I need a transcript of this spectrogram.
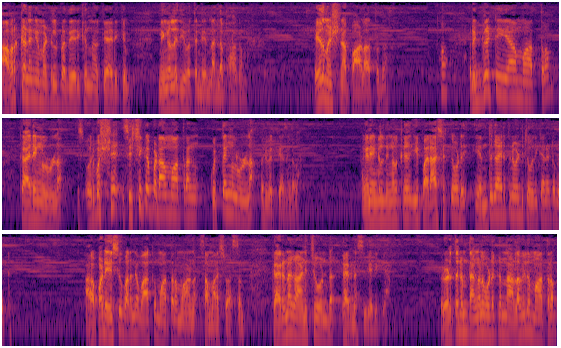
അവർക്കിണങ്ങിയ മട്ടിൽ പ്രതികരിക്കുന്നതൊക്കെ ആയിരിക്കും നിങ്ങളുടെ ജീവിതത്തിന്റെ നല്ല ഭാഗം. ഏത് മനുഷ്യനാ പാളാത്തത്? അപ്പൊ റിഗ്രറ്റ് ചെയ്യാൻ മാത്രം കാര്യങ്ങളുള്ള ഒരുപക്ഷെ ശിക്ഷിക്കപ്പെടാൻ മാത്രം കുറ്റങ്ങളുള്ള ഒരു വ്യക്തിയാണ് നിങ്ങൾ അങ്ങനെയെങ്കിൽ നിങ്ങൾക്ക് ഈ പരാശക്തിയോട് എന്ത് കാര്യത്തിന് വേണ്ടി ചോദിക്കാനായിട്ട് പറ്റും? ആകപ്പാട് യേശു പറഞ്ഞ വാക്ക് മാത്രമാണ് സമാശ്വാസം. കരുണ കാണിച്ചുകൊണ്ട് കരുണ സ്വീകരിക്കാം ഓരോരുത്തരും തങ്ങൾ കൊടുക്കുന്ന അളവിൽ മാത്രം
